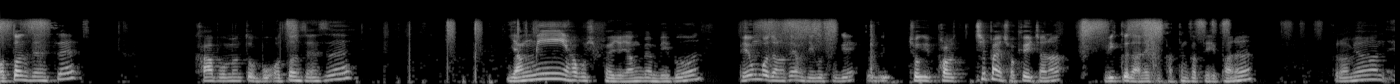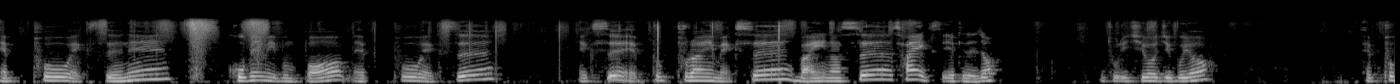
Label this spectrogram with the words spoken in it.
어떤 센스? 가 보면 또 뭐 어떤 센스? 양미 하고 싶어야죠. 양변 미분. 배운 거잖아, 쌤한테 이거 두 개. 저기 바로 칠판에 적혀 있잖아. 윗끝 아래끝 같은 값 대입하는. 그러면 fx는 고배 미분법 fx x f 프라임 x 마이너스 4x 이렇게 되죠. 둘이 지워지고요. f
